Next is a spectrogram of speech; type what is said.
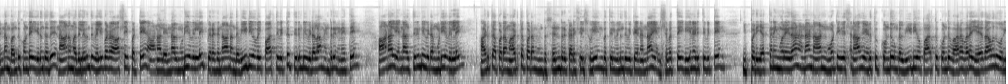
எண்ணம் வந்து கொண்டே இருந்தது. நானும் அதிலிருந்து வெளிப்பட ஆசைப்பட்டேன். ஆனால் என்னால் முடியவில்லை. பிறகு நான் அந்த வீடியோவை பார்த்துவிட்டு திரும்பி விடலாம் என்று நினைத்தேன். ஆனால் என்னால் திரும்பி விட முடியவில்லை. அடுத்த படம் அடுத்த படம் என்று சென்று கடைசியில் சுய இன்பத்தில் விழுந்து விட்டேன். அண்ணா என் சிவத்தை வீணடித்து விட்டேன். இப்படி எத்தனை முறைதான் அண்ணா நான் மோட்டிவேஷனாக எடுத்துக்கொண்டு உங்கள் வீடியோ பார்த்து கொண்டு வர வர ஏதாவது ஒரு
